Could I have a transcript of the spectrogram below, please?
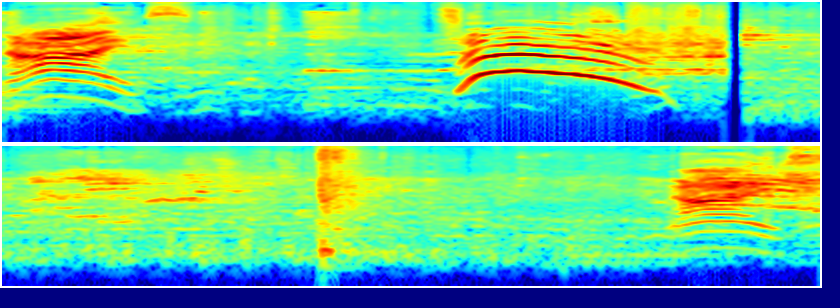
Nice. Woo! Nice.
